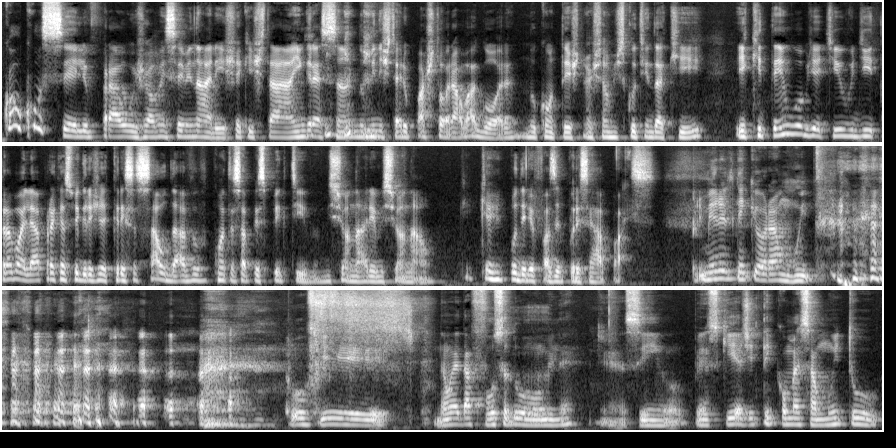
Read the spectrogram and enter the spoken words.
Qual o conselho para o jovem seminarista que está ingressando no ministério pastoral agora, no contexto que nós estamos discutindo aqui, e que tem o objetivo de trabalhar para que a sua igreja cresça saudável quanto a essa perspectiva missionária e missional? O que, que a gente poderia fazer por esse rapaz? Primeiro, ele tem que orar muito. Porque não é da força do homem, né? É, assim, eu penso que a gente tem que começar muito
